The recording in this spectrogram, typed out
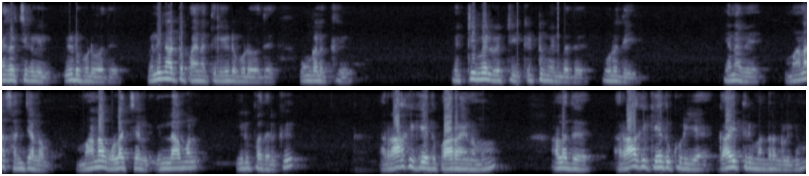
நிகழ்ச்சிகளில் ஈடுபடுவது வெளிநாட்டு பயணத்தில் ஈடுபடுவது உங்களுக்கு வெற்றி மேல் வெற்றி கிட்டும் என்பது உறுதி. எனவே மன சஞ்சலம் மன உளைச்சல் இல்லாமல் இருப்பதற்கு ராகு கேது பாராயணமும் அல்லது ராகு கேதுக்குரிய காயத்ரி மந்திரங்களையும்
